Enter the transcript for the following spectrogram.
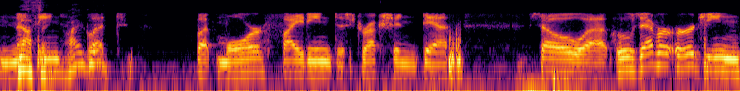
nothing, nothing. but but more fighting, destruction, death. So, uh, who's ever urging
